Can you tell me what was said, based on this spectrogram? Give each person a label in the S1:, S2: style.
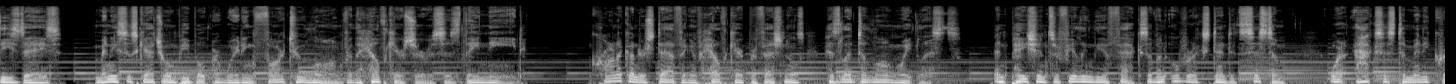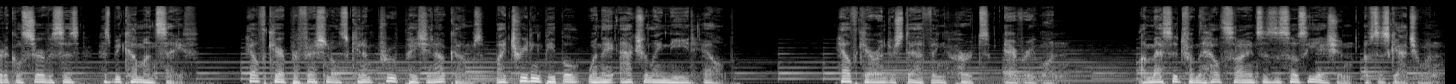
S1: These days, many Saskatchewan people are waiting far too long for the healthcare services they need. Chronic understaffing of healthcare professionals has led to long wait lists, and patients are feeling the effects of an overextended system where access to many critical services has become unsafe. Healthcare professionals can improve patient outcomes by treating people when they actually need help. Healthcare understaffing hurts everyone. A message from the Health Sciences Association of Saskatchewan.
